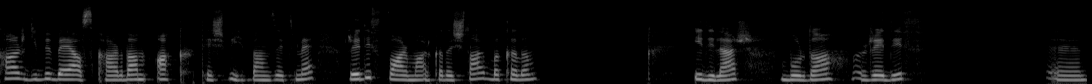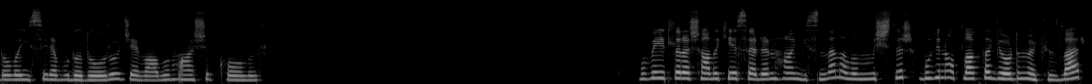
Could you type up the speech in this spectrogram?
Kar gibi beyaz, kardan ak teşbih benzetme. Redif var mı arkadaşlar? Bakalım. İdiler burada redif. E, dolayısıyla bu da doğru. Cevabım aşık olur. Bu beyitler aşağıdaki eserlerin hangisinden alınmıştır? Bugün otlakta gördüm öküzler,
